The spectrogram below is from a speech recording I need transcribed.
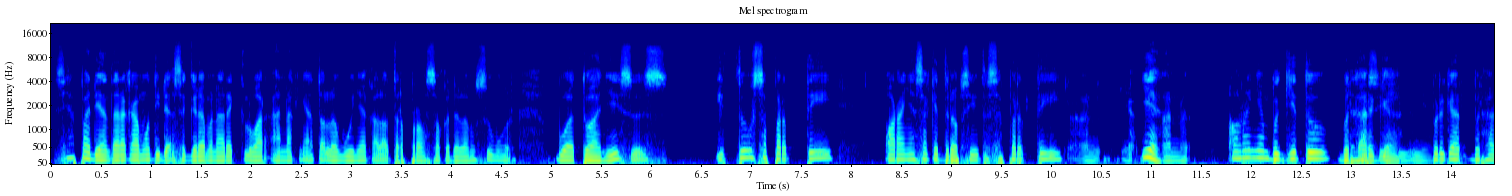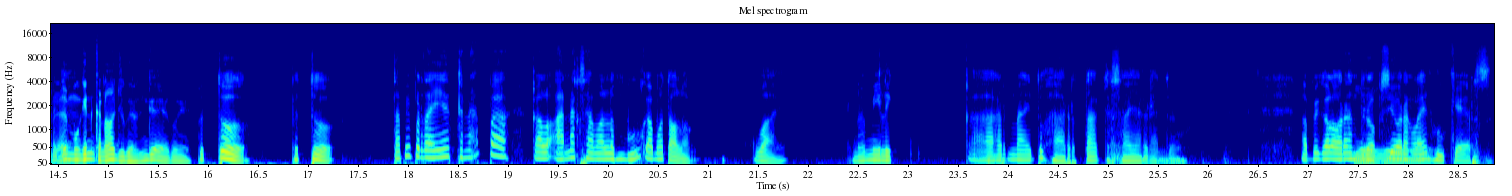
siapa di antara kamu tidak segera menarik keluar anaknya atau lembunya kalau terperosok ke dalam sumur? Buat Tuhan Yesus itu seperti orang yang sakit dropsy itu seperti An- ya, Iya. anak orang yang begitu berharga, dikasihi, iya. bergar, berharga. Padahal mungkin kenal juga enggak ya gue. Betul, betul. Tapi pertanyaannya kenapa kalau anak sama lembu kamu tolong? Why? Karena milik Karena itu harta kesayanganmu. Tapi kalau orang Iya, dropsy iya, orang iya. lain who cares?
